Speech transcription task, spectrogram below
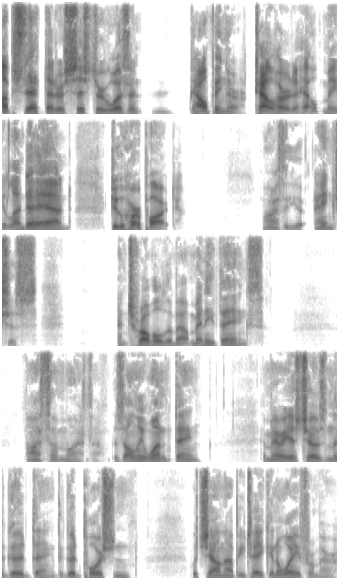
upset that her sister wasn't helping her. Tell her to help me, lend a hand, do her part. Martha, you're anxious and troubled about many things. Martha, Martha, there's only one thing, and Mary has chosen the good thing, the good portion, which shall not be taken away from her.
